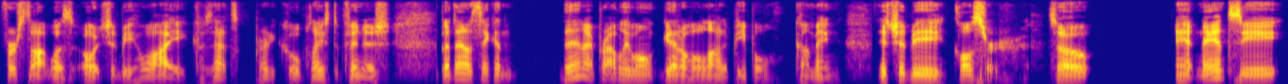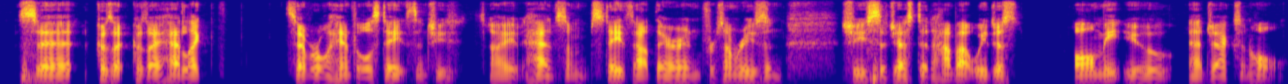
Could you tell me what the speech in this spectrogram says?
First thought was, oh, it should be Hawaii because that's a pretty cool place to finish. But then I was thinking, then I probably won't get a whole lot of people coming. It should be closer. So Aunt Nancy said, because I, cause I had like several handful of states, and she I had some states out there, and for some reason, she suggested, how about we just all meet you at Jackson Hole,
